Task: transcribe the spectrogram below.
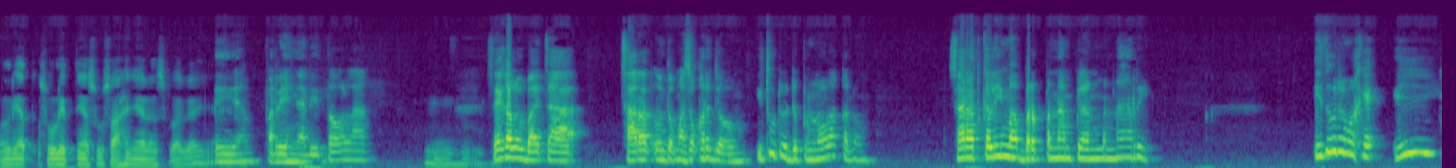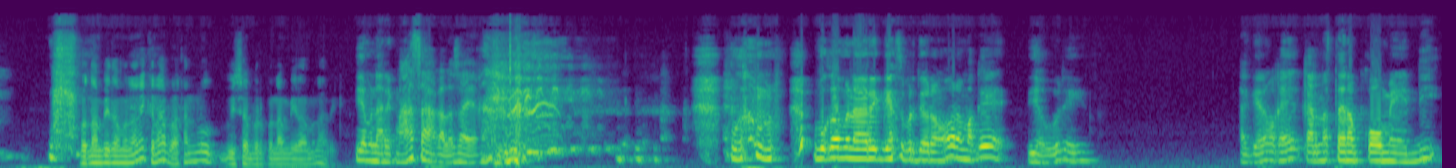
melihat sulitnya, susahnya dan sebagainya. Iya, perihnya ditolak. Hmm. Saya kalau baca syarat untuk masuk kerja om, itu udah ada penolakan om. Syarat kelima berpenampilan menarik. Itu udah pakai, ih, Penampilan menarik kenapa? Kan lu bisa berpenampilan menarik. ya menarik masa kalau saya kan. bukan bukan menarik yang seperti orang-orang, makanya ya udah gitu. Akhirnya makanya karena stand up komedi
